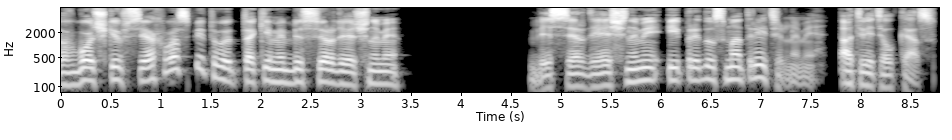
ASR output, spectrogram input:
В бочке всех воспитывают такими бессердечными». «Бессердечными и предусмотрительными», — ответил Каз.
